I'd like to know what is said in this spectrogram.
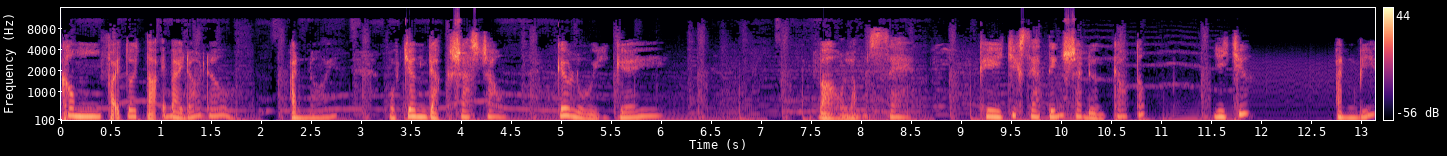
Không phải tôi tải bài đó đâu. Anh nói, một chân đặt ra sau, kéo lùi ghế vào lòng xe. Khi chiếc xe tiến ra đường cao tốc, gì chứ? Anh biết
